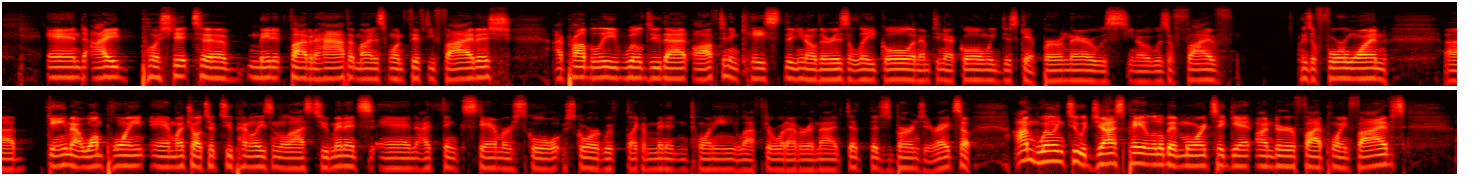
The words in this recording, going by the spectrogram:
and I pushed it to made it five and a half at minus 155 ish. I probably will do that often in case the you know there is a late goal, an empty net goal, and we just get burned there. It was you know it was a five, it was a four one. Uh, game at one point, and Montreal took two penalties in the last two minutes, and I think Stammer score, scored with like a minute and 20 left or whatever, and that, that, that just burns you, right? So I'm willing to adjust, pay a little bit more to get under 5.5s.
